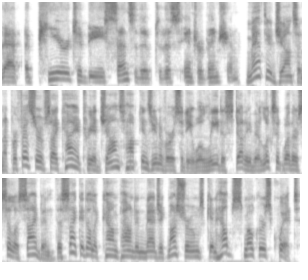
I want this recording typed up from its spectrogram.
that appear to be sensitive to this intervention. Matthew Johnson, a professor of psychiatry at Johns Hopkins University, will lead a study that looks at whether psilocybin, the psychedelic compound in magic mushrooms, can help smokers quit.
